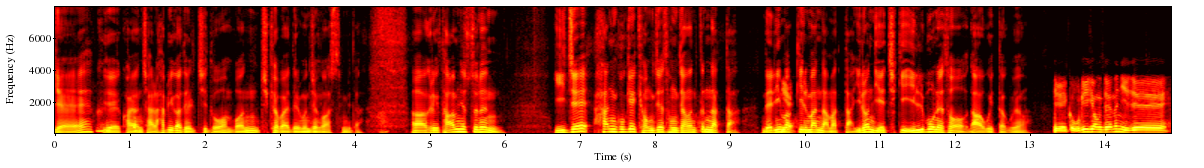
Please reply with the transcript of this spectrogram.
예, 그게 과연 잘 합의가 될지도 한번 지켜봐야 될 문제인 것 같습니다. 아, 그리고 다음 뉴스는 이제 한국의 경제 성장은 끝났다. 내리막길만 남았다. 이런 예측이 일본에서 나오고 있다고요. 예, 그 우리 경제는 이제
